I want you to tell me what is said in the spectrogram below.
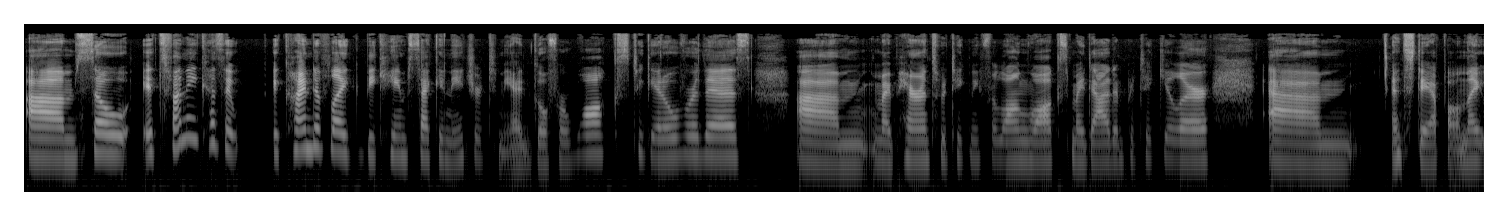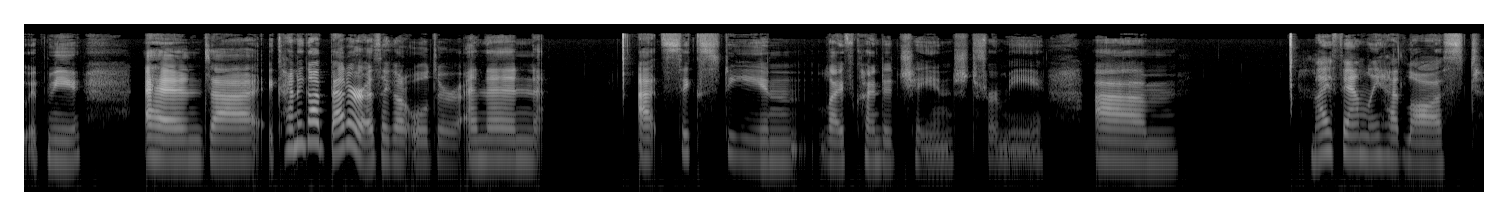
Um, so it's funny because it, it kind of like became second nature to me. I'd go for walks to get over this. Um, my parents would take me for long walks, my dad in particular, um, and stay up all night with me. and uh, it kind of got better as I got older. And then at 16, life kind of changed for me. Um, my family had lost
